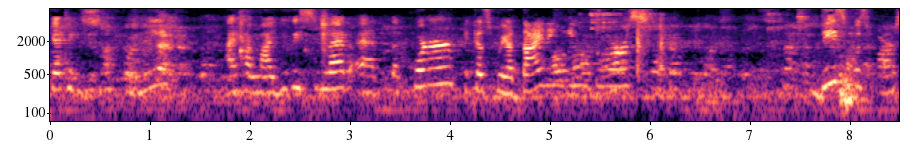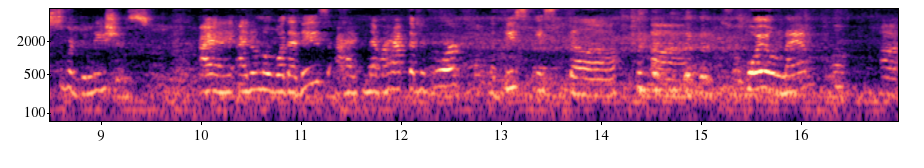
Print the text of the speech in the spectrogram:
getting soup for me. I have my UVC lab at the corner because we are dining indoors. These foods are super delicious. I, I don't know what that is. I've never had that before. But this is the uh, boiled lamb, uh,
